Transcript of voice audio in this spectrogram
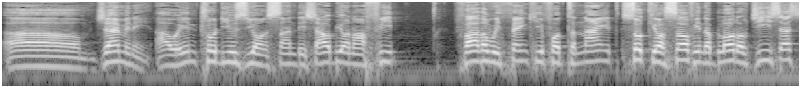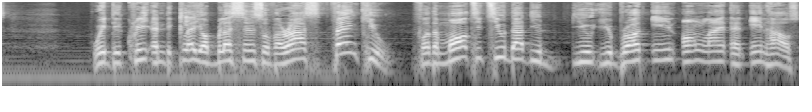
um, Germany. I will introduce you on Sunday. Shall we be on our feet? Father, we thank you for tonight. Soak yourself in the blood of Jesus. We decree and declare your blessings over us. Thank you for the multitude that you you, you brought in online and in house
